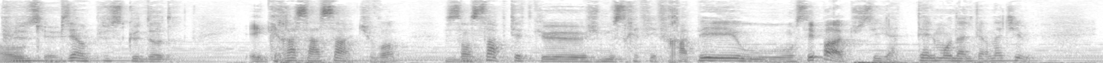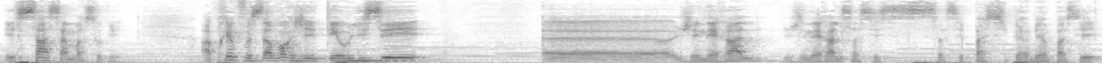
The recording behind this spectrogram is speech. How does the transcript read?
plus, Ok. bien plus que d'autres. Et grâce à ça, tu vois. Sans Mhm. ça, peut-être que je me serais fait frapper ou on sait pas. Tu sais, il y a tellement d'alternatives. Et ça, ça m'a sauvé. Après, il faut savoir que j'ai été au lycée euh, général. Général, ça s'est pas super bien passé.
